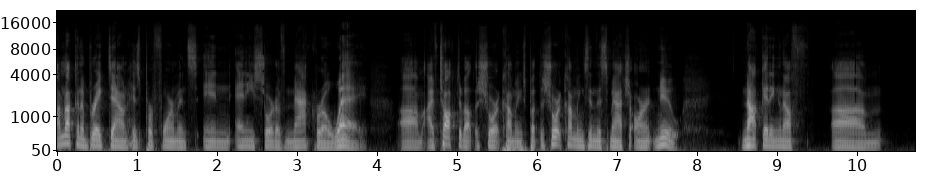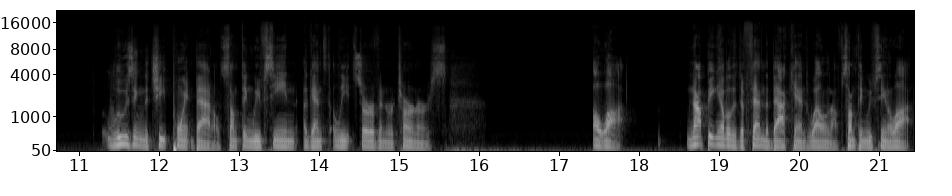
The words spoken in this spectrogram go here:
I'm not going to break down his performance in any sort of macro way. Um, I've talked about the shortcomings, but the shortcomings in this match aren't new. Not getting enough, um, losing the cheap point battle, something we've seen against elite serve and returners a lot. Not being able to defend the backhand well enough, something we've seen a lot.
